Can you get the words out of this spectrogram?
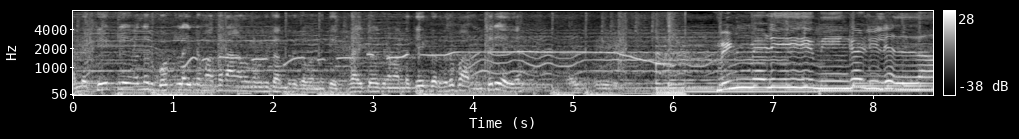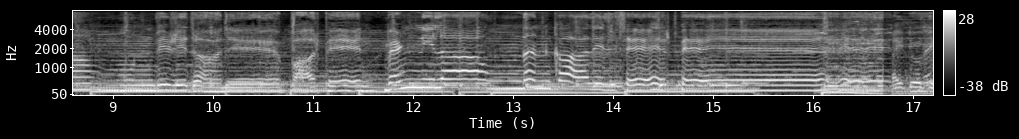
அந்த கேக்லேயே வந்து ஒரு பொட்டில் ஐட்டம் தான் நாங்கள் உங்களுக்கு தந்திருக்கோம் அந்த கேக் ரைட் ஓகே நம்ம அந்த கேக் எடுத்துகிட்டு பார்ப்போம் சரி ஐயா? விண்வெளி மீன்களில் எல்லாம் விழிதானே பார்ப்பேன். வெண்ணிலா உந்தன் காலில் சேர்ப்பேன். ரைட் ஓகே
